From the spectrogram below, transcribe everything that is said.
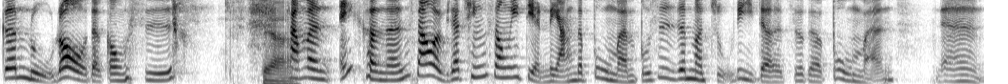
跟卤肉的公司。对啊，他们哎，可能稍微比较轻松一点，凉的部门不是这么主力的这个部门，嗯，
